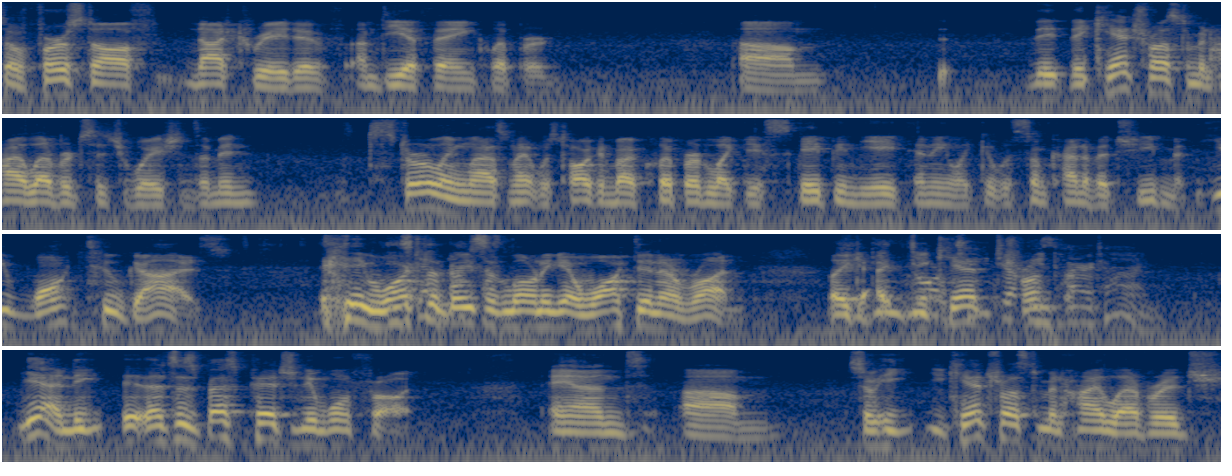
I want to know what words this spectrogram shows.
So first off, not creative. I'm DFAing Clippard. Um, they, they can't trust him in high leverage situations. I mean, Sterling last night was talking about Clippard like escaping the eighth inning like it was some kind of achievement. He walked two guys. He walked the bases loading and walked in and run. Like you can't trust the entire time. Yeah, and he, that's his best pitch, and he won't throw it. And um, so he you can't trust him in high leverage,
